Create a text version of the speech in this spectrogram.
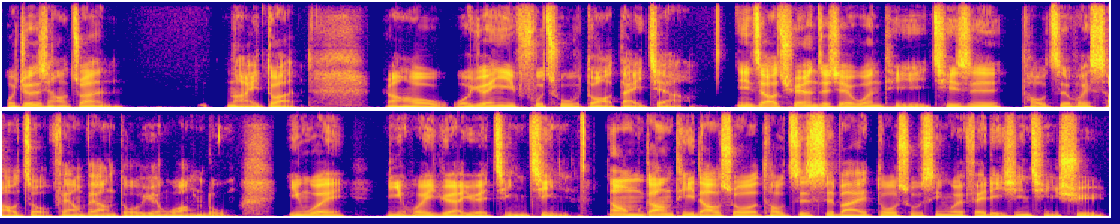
我就是想要赚哪一段，然后我愿意付出多少代价。你只要确认这些问题，其实投资会少走非常非常多冤枉路，因为你会越来越精进。那我们刚刚提到说，投资失败多数是因为非理性情绪，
